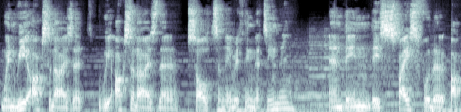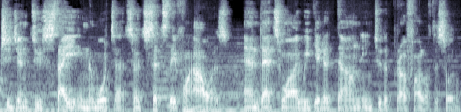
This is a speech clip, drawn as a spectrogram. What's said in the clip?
When we oxidize it, we oxidize the salts and everything that's in there, and then there's space for the oxygen to stay in the water. So it sits there for hours. And that's why we get it down into the profile of the soil.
